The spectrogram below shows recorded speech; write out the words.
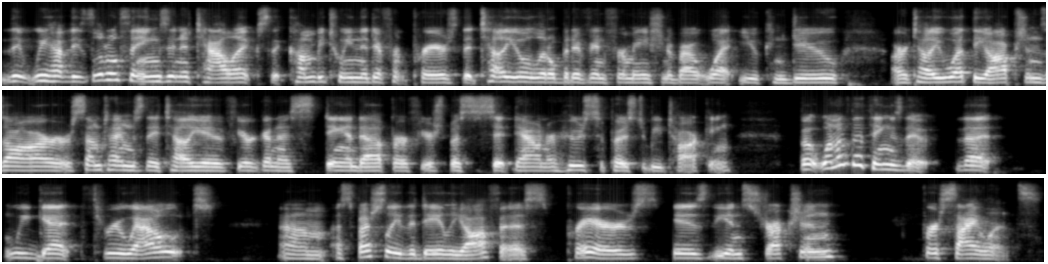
the, we have these little things in italics that come between the different prayers that tell you a little bit of information about what you can do or tell you what the options are. Or sometimes they tell you if you're going to stand up or if you're supposed to sit down or who's supposed to be talking. But one of the things that that we get throughout um, especially the daily office prayers is the instruction for silence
